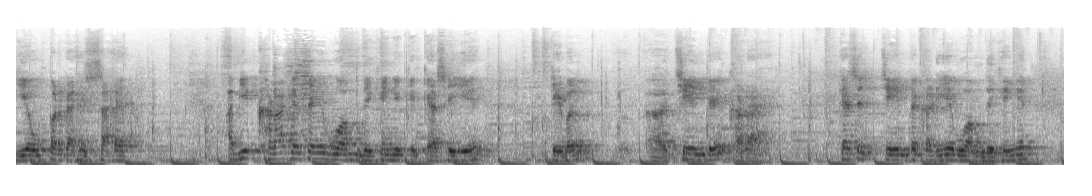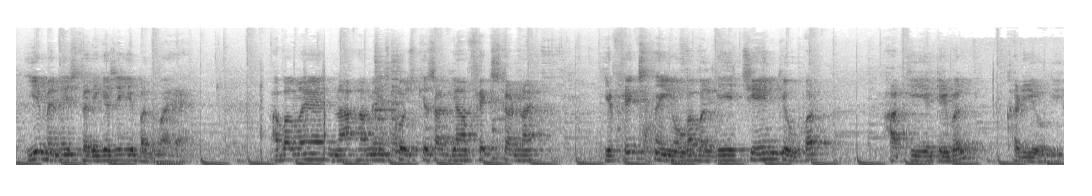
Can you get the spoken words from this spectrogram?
ये ऊपर का हिस्सा है। अब ये खड़ा कैसे है, वो हम देखेंगे कि कैसे ये टेबल चेन पे खड़ा है। कैसे चेन पे खड़ी है, वो हम देखेंगे। ये मैंने इस तरीके से ये बनवाया है। अब हमें ना, हमें इसको, इसके साथ यहाँ फिक्स करना है। ये फिक्स नहीं होगा, बल्कि ये चेन के ऊपर आपकी ये टेबल खड़ी होगी।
